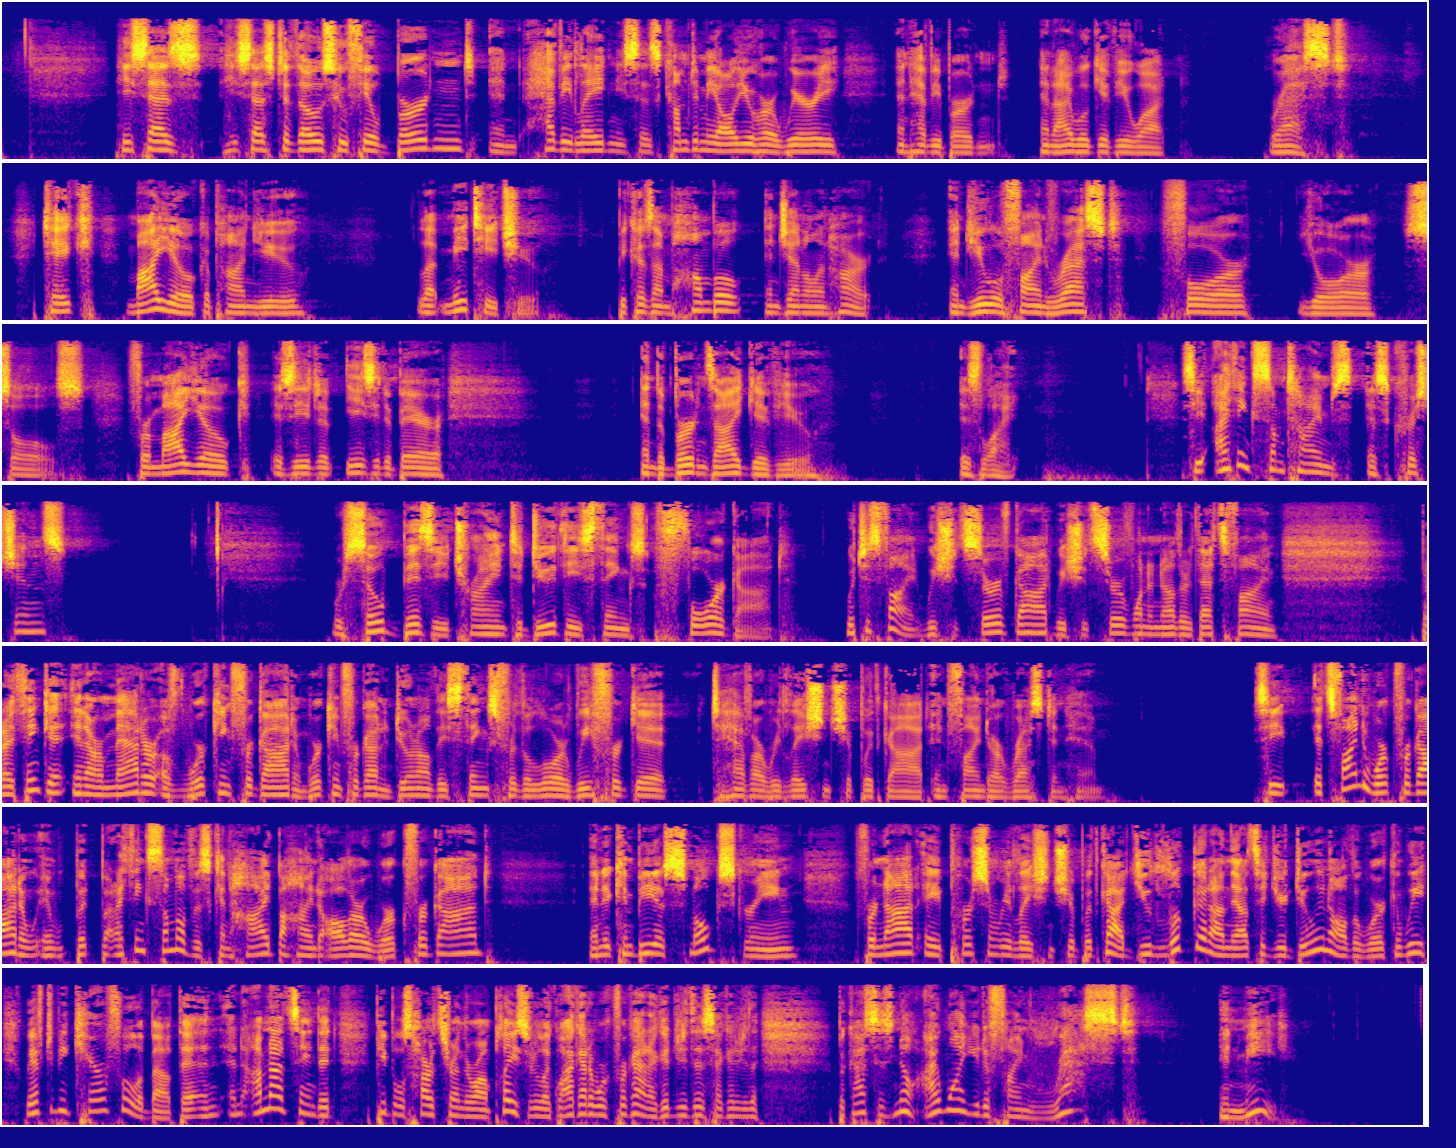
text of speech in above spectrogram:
He says, he says to those who feel burdened and heavy laden, he says, come to me all you who are weary and heavy burdened, and I will give you what? Rest. Take my yoke upon you. Let me teach you because I'm humble and gentle in heart, and you will find rest for your souls. For my yoke is easy to, easy to bear, and the burdens I give you is light. See, I think sometimes as Christians, we're so busy trying to do these things for God, which is fine. We should serve God, we should serve one another, that's fine. But I think in our matter of working for God and working for God and doing all these things for the Lord, we forget to have our relationship with God and find our rest in Him. See, it's fine to work for God, but but I think some of us can hide behind all our work for God, and it can be a smokescreen for not a personal relationship with God. You look good on the outside, you're doing all the work, and we, we have to be careful about that. And, and I'm not saying that people's hearts are in the wrong place. They're like, well, I got to work for God. I got to do this. I got to do that. But God says, no, I want you to find rest in me.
